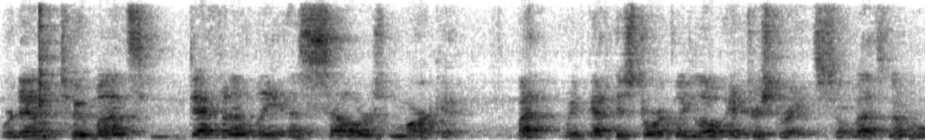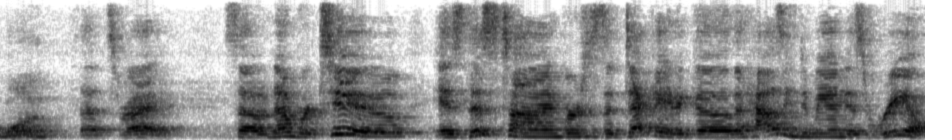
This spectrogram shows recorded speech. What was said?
we're down to two months. Definitely a seller's market. But we've got historically low interest rates. So that's number one. That's right. So number two is this time versus a decade ago, the housing demand is real.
